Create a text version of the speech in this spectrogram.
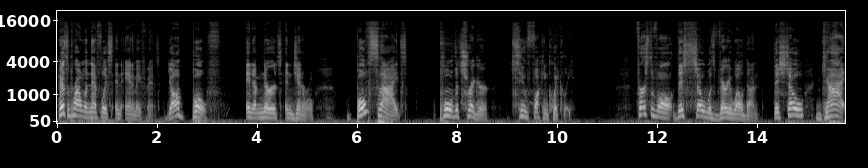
Here's the problem with Netflix and anime fans. Y'all both, and nerds in general, both sides pull the trigger too fucking quickly. First of all, this show was very well done. This show got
